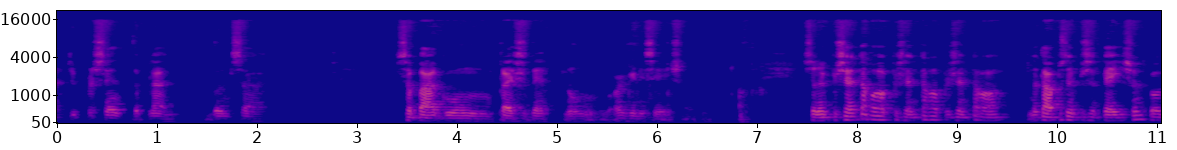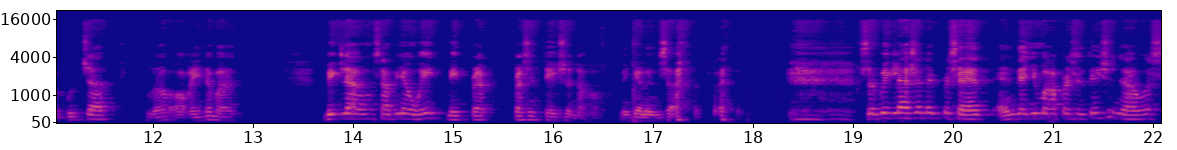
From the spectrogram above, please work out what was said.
had to present the plan doon sa sa bagong president ng organization. So nag-present ako, present ako, present ako. Natapos ng presentation ko, good job, no? Okay naman. Biglang sabi niya, wait, may prep presentation ako. May ganun siya. so bigla siya nag-present and then yung mga presentation niya was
